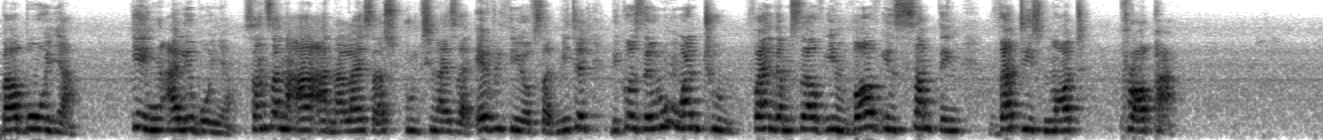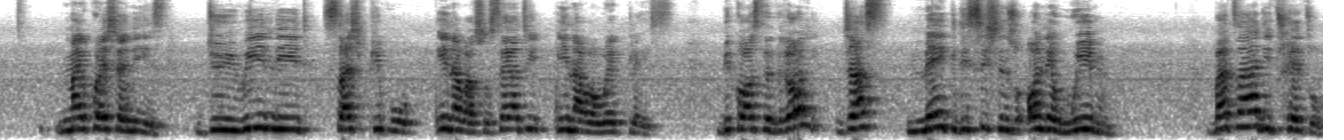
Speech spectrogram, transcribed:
ba king ali bonya sansana a analyzer scrutinizer everything you have submitted because they don't want to find themselves involved in something that is not proper my question is do we need such people in our society in our workplace? Because they don't just make decisions on a whim. But are ditshwetso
